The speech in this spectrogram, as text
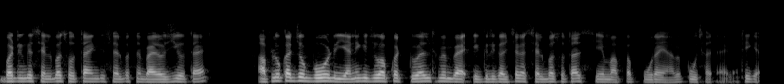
बट इनका सिलेबस होता है, इनके सिलेबस में बायोलॉजी होता है। आप लोग का जो बोर्ड, यानी कि जो आपका ट्वेल्थ में एग्रीकल्चर का सिलेबस होता है, सेम आपका पूरा यहाँ पे पूछा जाएगा, ठीक है?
